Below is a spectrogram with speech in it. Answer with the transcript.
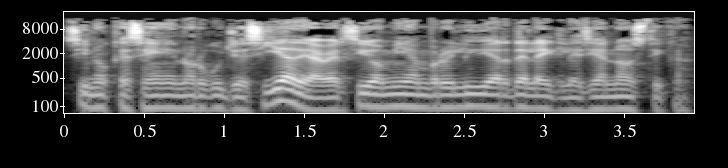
sino que se enorgullecía de haber sido miembro y líder de la iglesia gnóstica.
